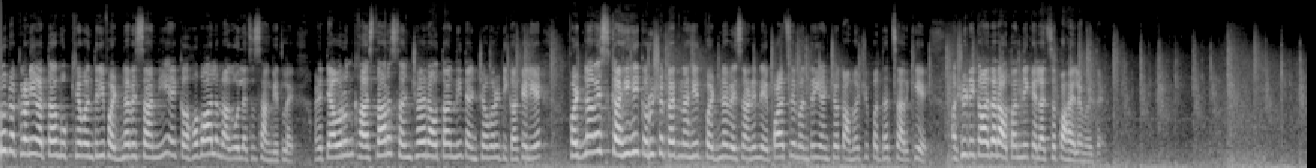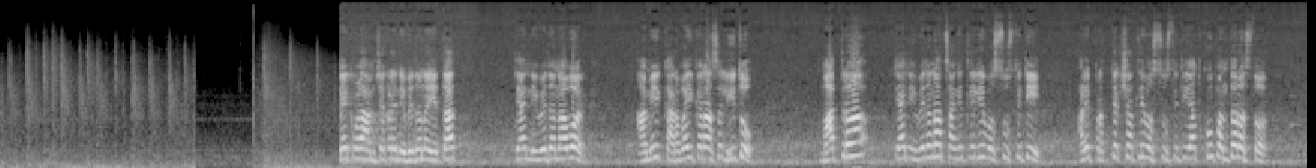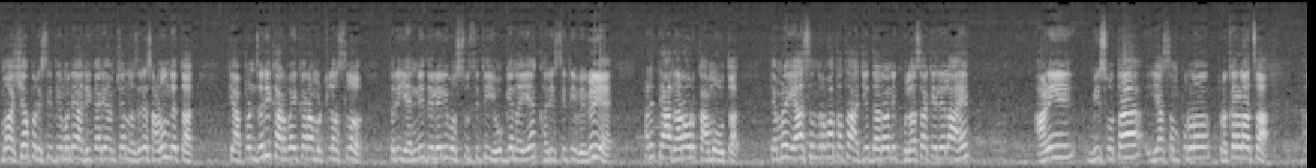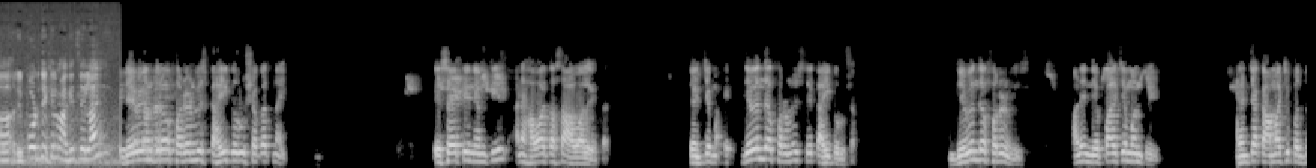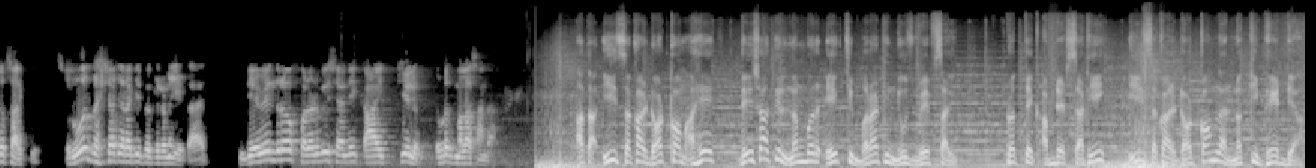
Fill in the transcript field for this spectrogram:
दगडू प्रकरणी आता मुख्यमंत्री फडणवीसांनी एक अहवाल मागवल्याचं सांगितलंय. आणि त्यावरून खासदार संजय राऊतांनी त्यांच्यावर टीका केली आहे फडणवीस काहीही करू शकत नाहीत. फडणवीस आणि नेपाळचे मंत्री यांच्या कामाची पद्धत सारखी आहे. अशी टीका आता राऊतांनी केल्याचं पाहायला मिळतंय. अनेक वेळा आमच्याकडे निवेदनं येतात. त्या निवेदनावर आम्ही कारवाई करा असं लिहितो. मात्र त्या निवेदनात सांगितलेली वस्तुस्थिती आणि प्रत्यक्षातली वस्तुस्थिती यात खूप अंतर असतं. मग अशा परिस्थितीमध्ये अधिकारी आमच्या नजरेस आणून देतात की आपण जरी कारवाई करा म्हटलं असलं तरी यांनी दिलेली वस्तुस्थिती योग्य नाही आहे खरी स्थिती वेगळी आहे आणि त्या आधारावर कामं होतात. त्यामुळे या संदर्भात आता अजितदारांनी खुलासा केलेला आहे आणि मी स्वतः या संपूर्ण प्रकरणाचा रिपोर्ट देखील मागितलेला आहे. देवेंद्र फडणवीस काही करू शकत नाही एसआयटी नेमतील आणि हवा तसा अहवाल घेतात. त्यांचे देवेंद्र फडणवीस हे काही करू शकतात. देवेंद्र फडणवीस आणि नेपाळचे मंत्री यांच्या कामाची पद्धत सारखी रोज भ्रष्टाचाराची प्रकरणं येत आहेत. देवेंद्र फडणवीस यांनी काय केलं एवढंच मला सांगा. आता ई सकाळ डॉट कॉम आहे देशातील नंबर एक ची मराठी न्यूज वेबसाईट. प्रत्येक अपडेटसाठी ई सकाळ डॉट कॉम ला नक्की भेट द्या.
